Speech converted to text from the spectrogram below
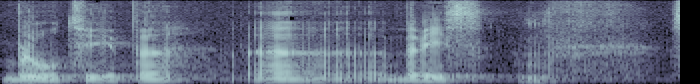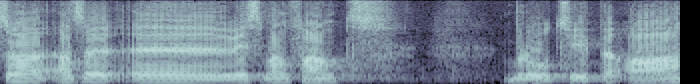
blodtypebevis. Så altså Hvis man fant blodtype A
